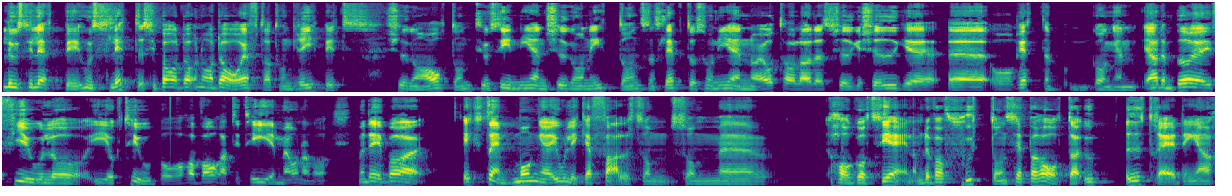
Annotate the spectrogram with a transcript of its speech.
Lucy Letby hon släpptes ju bara några dagar efter att hon gripits 2018, togs in igen 2019, sen släpptes hon igen och åtalades 2020 eh, och rättegången, ja den började i fjol och i oktober och har varat i 10 månader. Men det är bara extremt många olika fall som, som eh, har gåtts igenom. Det var 17 separata upp, utredningar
